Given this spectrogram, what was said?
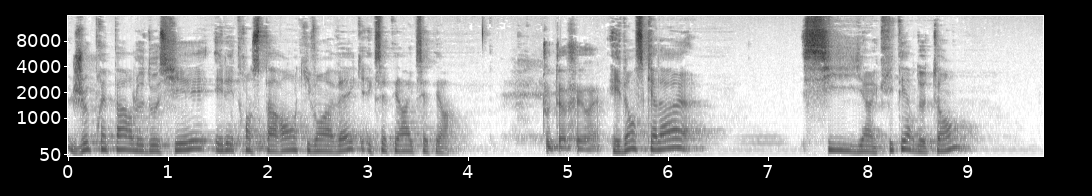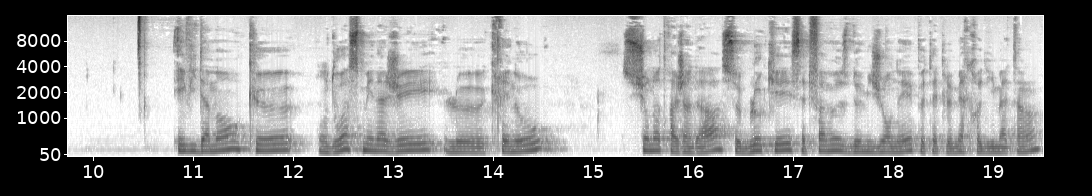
je prépare le dossier et les transparents qui vont avec, etc., etc. Tout à fait, ouais. Et dans ce cas-là, s'il y a un critère de temps, évidemment que on doit se ménager le créneau sur notre agenda, se bloquer cette fameuse demi-journée, peut-être le mercredi matin,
